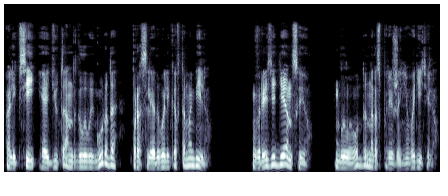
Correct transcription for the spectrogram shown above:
Алексей и адъютант главы города проследовали к автомобилю. «В резиденцию», — было отдано распоряжение водителю.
